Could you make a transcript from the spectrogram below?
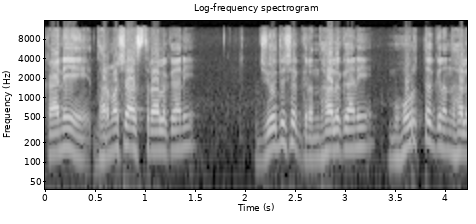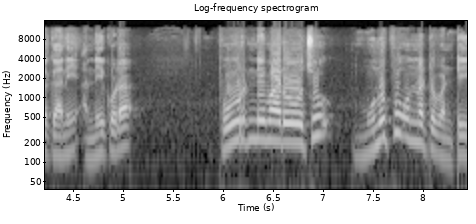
కానీ ధర్మశాస్త్రాలు కానీ జ్యోతిష గ్రంథాలు కానీ ముహూర్త గ్రంథాలు కానీ అన్నీ కూడా పూర్ణిమ రోజు మునుపు ఉన్నటువంటి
